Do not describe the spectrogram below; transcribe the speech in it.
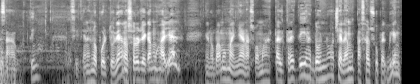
a San Agustín. Si tienes la oportunidad, nosotros llegamos ayer y nos vamos mañana. vamos a estar tres días, dos noches, le hemos pasado súper bien.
